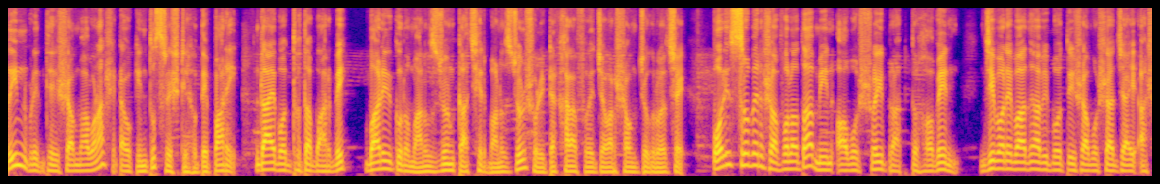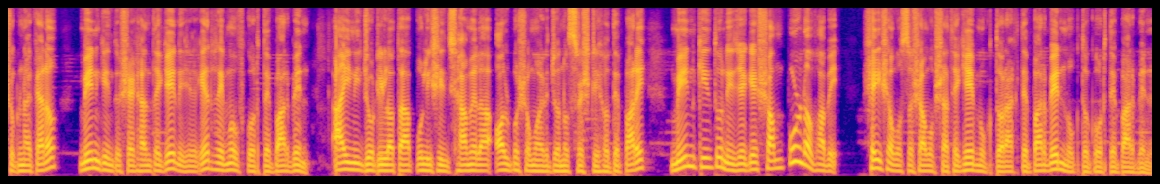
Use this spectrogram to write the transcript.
ঋণ বৃদ্ধির সম্ভাবনা সেটাও কিন্তু সৃষ্টি হতে পারে। দায়বদ্ধতা বাড়বে, বাড়ির কোনো মানুষজন, কাছের মানুষজন শরীরটা খারাপ হয়ে যাওয়ার সংযোগ রয়েছে। পরিশ্রমের সফলতা মিন অবশ্যই প্রাপ্ত হবেন। জীবনে বাধা, বিপত্তি, সমস্যা যাই আসুক না কেন, মিন কিন্তু সেখান থেকে নিজেকে রিমুভ করতে পারবেন। আইনি জটিলতা, পুলিশি ঝামেলা অল্প সময়ের জন্য সৃষ্টি হতে পারে। মিন কিন্তু নিজেকে সম্পূর্ণভাবে সেই সমস্ত সমস্যা থেকে মুক্ত রাখতে পারবেন, মুক্ত করতে পারবেন।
